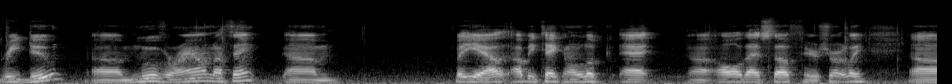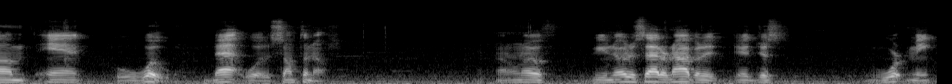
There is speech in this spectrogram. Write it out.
redo, uh, move around. I think. Um, but yeah, I'll, I'll, be taking a look at uh, all that stuff here shortly. Um, and whoa, that was something else. I don't know if you noticed that or not, but it, it just warped me.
